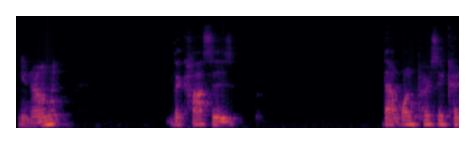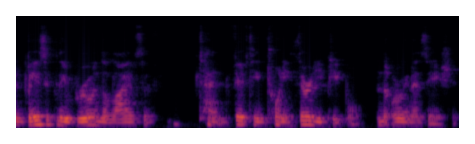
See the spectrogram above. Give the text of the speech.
You know, the cost is that one person could basically ruin the lives of 10, 15, 20, 30 people in the organization.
